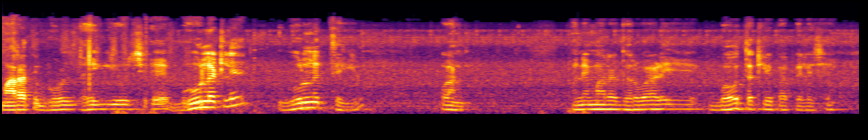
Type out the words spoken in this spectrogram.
મારાથી ભૂલ થઈ ગયું છે. ભૂલ એટલે ભૂલ નથી થઈ ગયું. પણ મને મારા ઘરવાળી બહુ તકલીફ આપેલી છે.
